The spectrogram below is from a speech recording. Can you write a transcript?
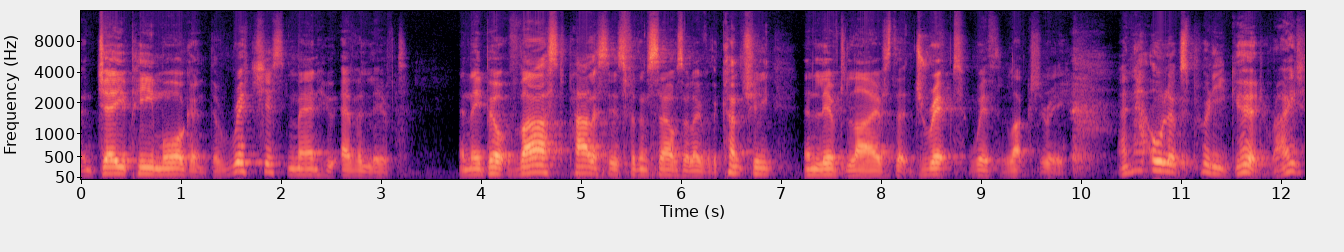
and J.P. Morgan, the richest men who ever lived. And they built vast palaces for themselves all over the country and lived lives that dripped with luxury. And that all looks pretty good, right?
